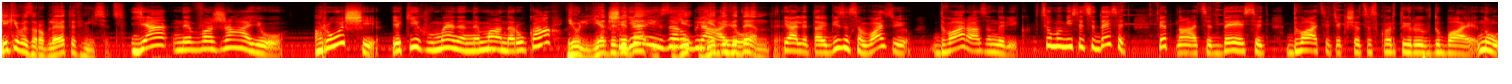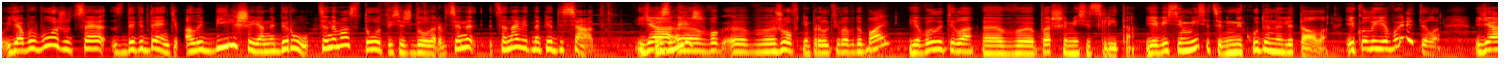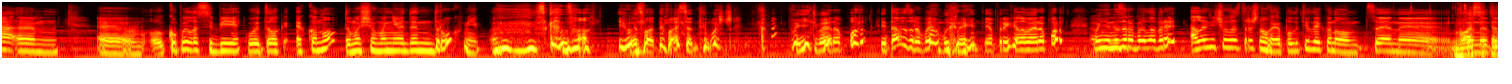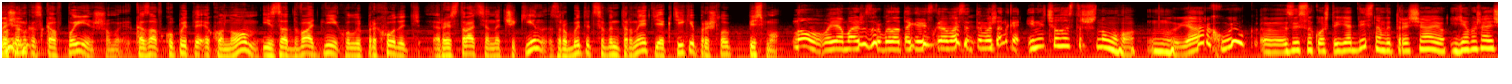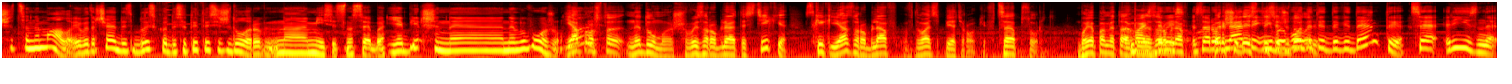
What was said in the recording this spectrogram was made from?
Скільки ви заробляєте в місяць? Я не вважаю гроші, яких в мене нема на руках. Юль, є, Що дивіден- я їх заробляю. є дивіденди. Я літаю бізнесом в Азію два рази на рік. В цьому місяці 10, 15, 10, 20, якщо це з квартирою в Дубаї. Ну я вивожу це з дивідендів, але більше я не беру. Це нема 100 тисяч доларів, це не це навіть на 50. Я Розумієш? е, в, е, в жовтні прилетіла в Дубай, я вилетіла е, в перший місяць літа. Я вісім місяців нікуди не літала. І коли я вилетіла, я ем, е, купила собі квиток економ, тому що мені один друг мій сказав, його звати Вася Тимошенко, поїдь в аеропорт, і там зроби апгрейд. Я приїхала в аеропорт, мені не зробили апгрейд, але нічого страшного, я полетіла економом. Це не це Вася не Тимошенко сказав по-іншому. Казав купити економ і за два дні, коли приходить реєстрація на чекін, зробити це в інтернеті, як тільки прийшло письмо. Ну, я майже зробила так, як сказав Вася Тимошенко, і нічого страшного. Ну, я рахую, е, звісно, кошти. Я дійсно витрачаю, і я вважаю, що це немало. Я витрачаю десь близько 10 тисяч доларів на місяць на себе. Я більше не, не вивожу. Я просто не думаю, що ви заробляєте стільки, скільки я заробляв в 25 років. Це абсурд. Бо я пам'ятаю, коли я Вась, дивись, заробляв перші заробляти 10 і тисяч виводити доларів. дивіденди це різне.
